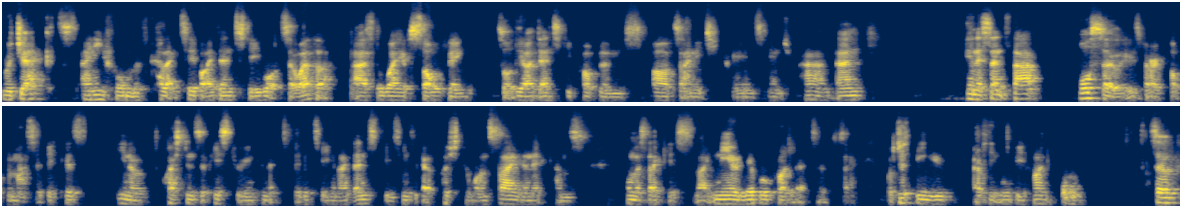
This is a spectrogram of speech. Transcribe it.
rejects any form of collective identity whatsoever as the way of solving sort of the identity problems of Zainichi Koreans in Japan. And in a sense, that also is very problematic because you know questions of history and connectivity and identity seem to get pushed to one side, and it comes almost like it's like neoliberal project of saying, well, just be you, everything will be fine. So, I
